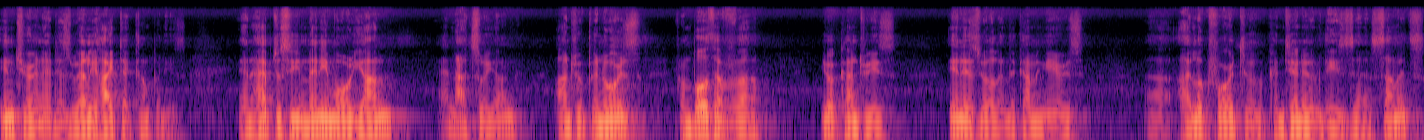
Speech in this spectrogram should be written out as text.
intern at Israeli high-tech companies. And I hope to see many more young and not so young entrepreneurs from both of uh, your countries in Israel in the coming years. Uh, I look forward to continuing these uh, summits,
